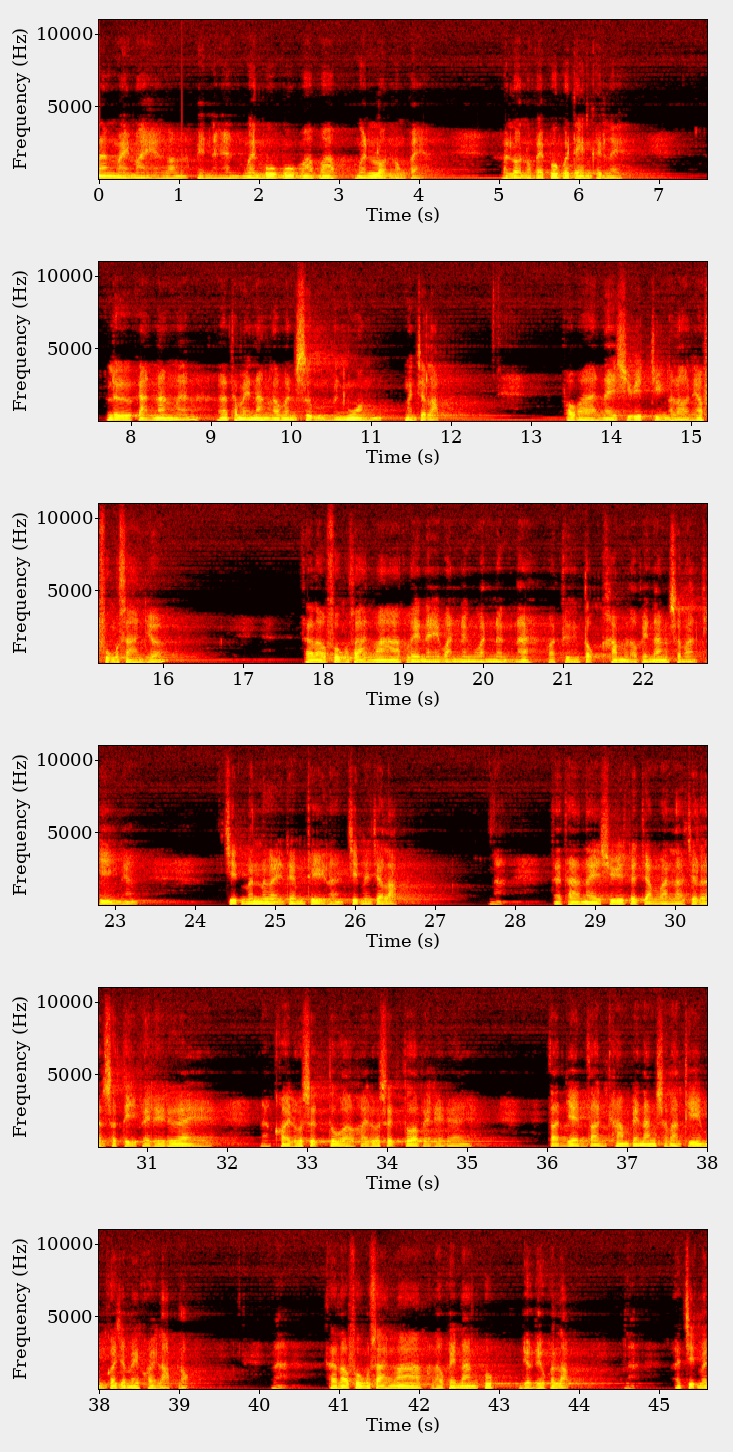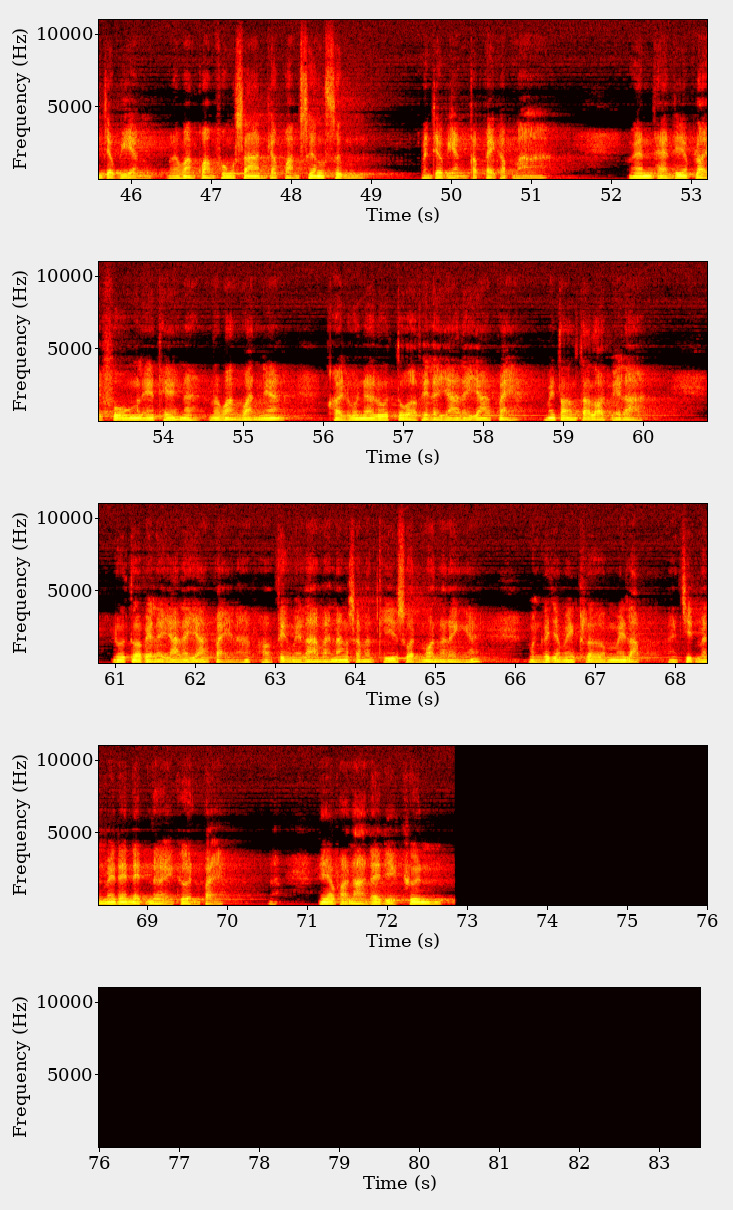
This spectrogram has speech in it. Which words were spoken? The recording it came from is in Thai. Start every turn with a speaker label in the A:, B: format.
A: นั่งใหม่ๆก็เป็นอย่างนั้น เหมือนบูบบูบวาบวาบเหมือนหล่นลงไปพอหล่นลงไปปุ๊บก็เด้งขึ้นเลย หรือการนั่งนะแล้วทำไมนั่งแล้วมันซึมมันง่วง มันจะหลับ เพราะว่าในชีวิตจริงของเราเนี่ยฟุ้งซ่านเยอะ ถ้าเราฟุ้งซ่านมากเลยในวันหนึ่งวันหนึ่งนะพอถึงตกค่ำเราไปนั่งสมาธิเนี่ย จิตมันเหนื่อยเต็มทีแล้วจิตมันจะหลับ แต่ถ้าในชีวิตประจำวันเราเจริญสติไปเรื่อยๆนะคอยรู้สึกตัว คอยรู้สึกตัวไปเรื่อยๆ ตอนเย็นตอนค่ำไปนั่งสมาธิมันก็จะไม่ค่อยหลับหรอกนะถ้าเราฟุ้งซ่านมาก เราไปนั่งปุ๊บเดี๋ยวเดี๋ยวก็หลับถ้าจิตมันจะเหวี่ยงระหว่างความฟุ้งซ่านกับความเสื่องซึม มันจะเหวี่ยงกลับไปกลับมาเพราะฉะนั้นแทนที่จะปล่อยฟุ้งเละเทะนะระหว่างวันเนี้ย คอยรู้เนื้อรู้ตัวเป็นระยะระยะไป ไม่ต้องตลอดเวลา รู้ตัวเป็นระยะระยะไปนะพอถึงเวลามานั่งสมาธิสวดมนต์อะไรเงี้ย มันก็จะไม่เคลิ้มไม่หลับ จิตมันไม่ได้เหน็ดเหนื่อยเกินไปนี่ภาวนาได้ดีขึ้น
